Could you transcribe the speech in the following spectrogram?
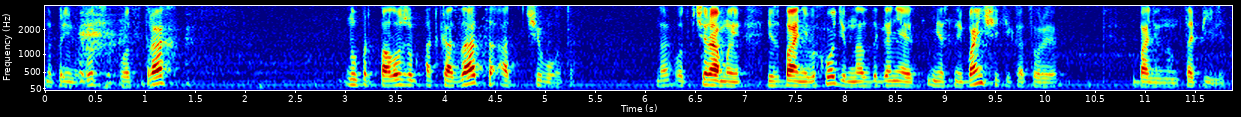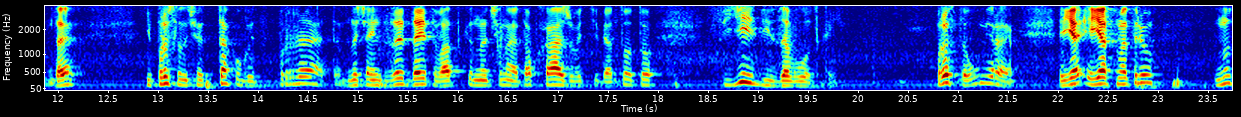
например, вот, вот страх, ну, предположим, отказаться от чего-то. Да? Вот вчера мы из бани выходим, нас догоняют местные банщики, которые баню нам топили, да, и просто начинают так, он брат, значит, они до этого начинают обхаживать тебя, то-то, съезди за водкой. Просто умираем. И я, и я смотрю, ну,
